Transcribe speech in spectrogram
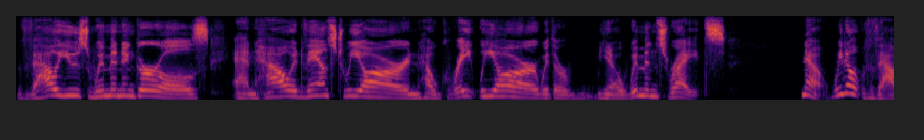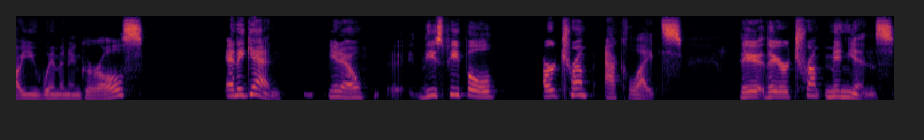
values women and girls and how advanced we are and how great we are with our, you know, women's rights. No, we don't value women and girls. And again, you know, these people are Trump acolytes. They they are Trump minions.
